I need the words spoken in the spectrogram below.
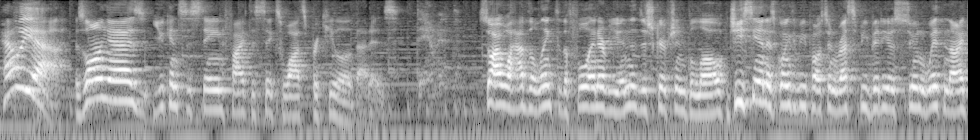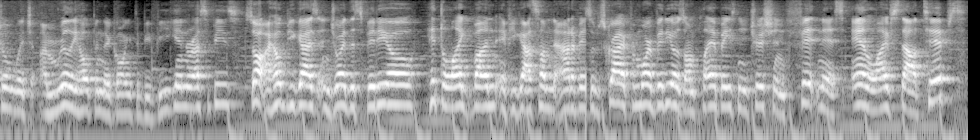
Hell yeah! As long as you can sustain five to six watts per kilo, that is. Damn it. So I will have the link to the full interview in the description below. GCN is going to be posting recipe videos soon with Nigel, which I'm really hoping they're going to be vegan recipes. So I hope you guys enjoyed this video. Hit the like button if you got something out of it. Subscribe for more videos on plant-based nutrition, fitness, and lifestyle tips.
